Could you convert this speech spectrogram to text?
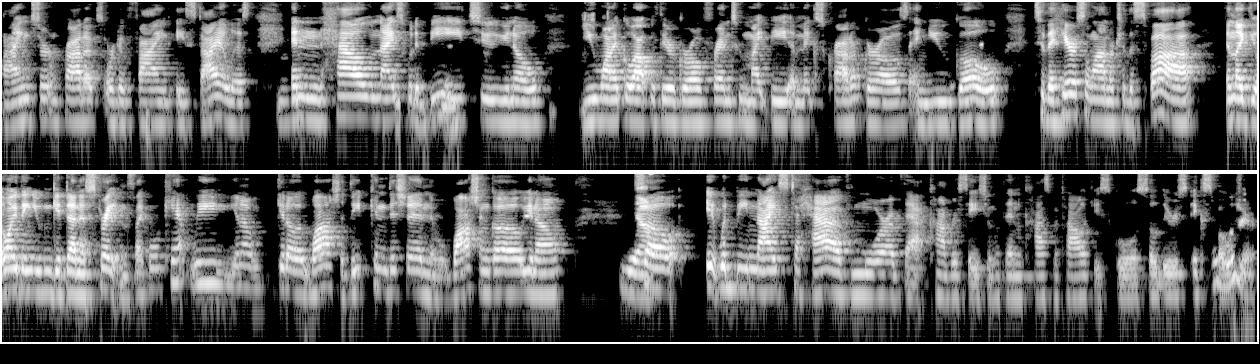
find certain products or to find a stylist mm-hmm. and how nice would it be to you know you want to go out with your girlfriends who might be a mixed crowd of girls and you go to the hair salon or to the spa and like the only thing you can get done is straighten it's like well can't we you know get a wash a deep condition wash and go you know yeah. So it would be nice to have more of that conversation within cosmetology schools so there's exposure.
